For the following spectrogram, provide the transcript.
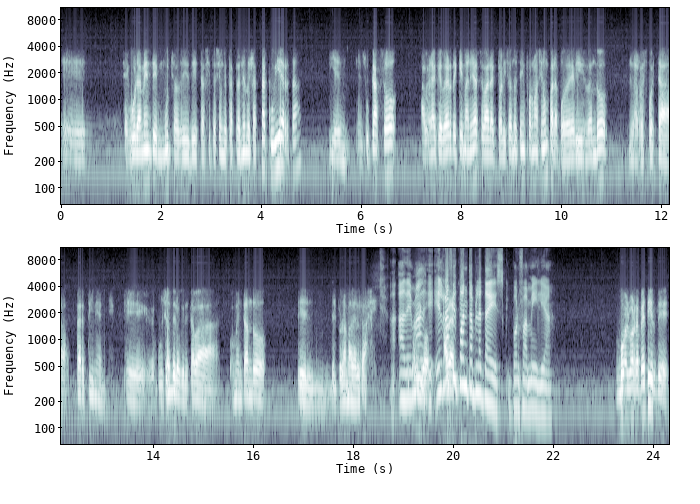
eh, seguramente mucha de, esta situación que estás planteando ya está cubierta y en, en su caso habrá que ver de qué manera se va actualizando esta información para poder ir dando la respuesta pertinente, eh, en función de lo que le estaba comentando del, del programa del RAFE. Además, ¿el RAFE cuánta plata es por familia? Vuelvo a repetirte,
